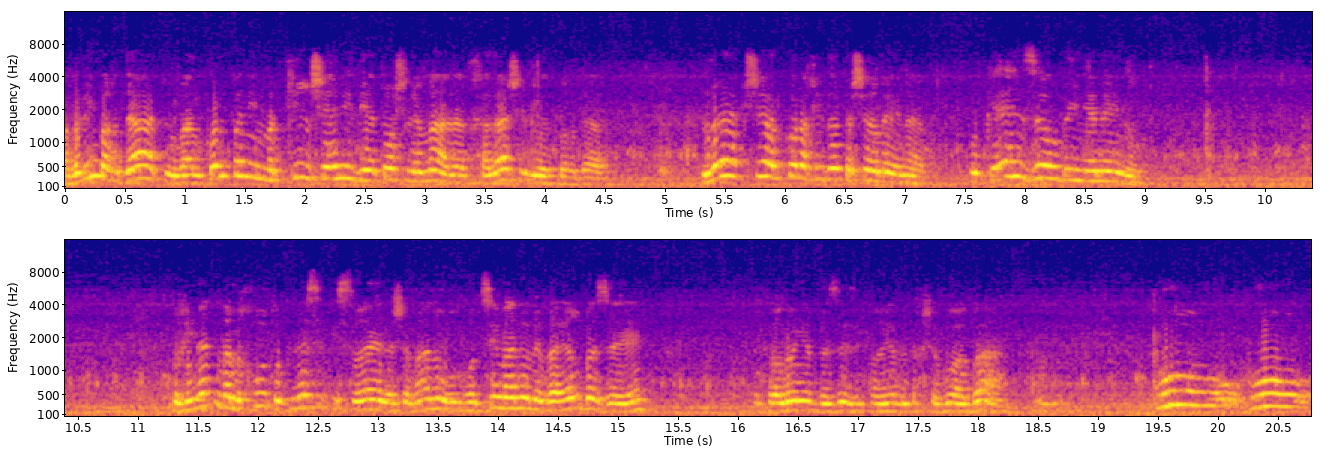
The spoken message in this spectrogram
אבל אם בר דעת הוא, ועל כל פנים מכיר שאין ידיעתו שלמה, זה התחלה של להיות בר דעת, לא יקשה על כל החידות אשר לעיניו, וכאין זהו בענייננו. בחינת מלכות וכנסת ישראל, אשר אנו רוצים אנו לבאר בזה, זה כבר לא יהיה בזה, זה כבר יהיה בטח שבוע הבא, הוא, הוא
